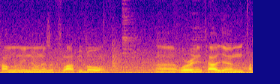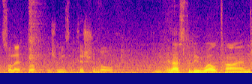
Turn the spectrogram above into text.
commonly known as a floppy bowl, uh, or in Italian fazzoletto, which means a tissue bowl. It has to be well timed.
